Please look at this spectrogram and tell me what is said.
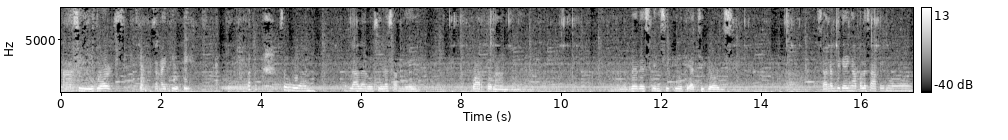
uh, si George sa kay Cutie. so, ayan. Naglalaro sila sa may kwarto namin. Uh, Nagre-wrestling si Cutie at si George. Uh, nagbigay nga pala sa akin nung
